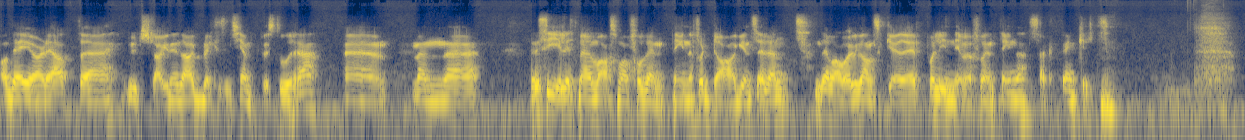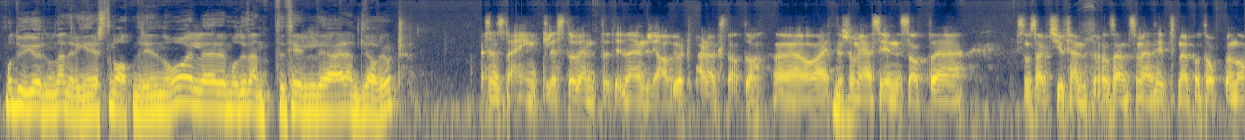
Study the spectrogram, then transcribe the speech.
Og det gjør det at eh, utslagene i dag ble ikke så kjempestore. Eh, men uh, det sier litt mer om hva som var forventningene for dagens event. Det var vel ganske på linje med forventningene, sagt enkelt. Må du gjøre noen endringer i estimatene dine nå, eller må du vente til det er endelig avgjort? Jeg syns det er enklest å vente til det er endelig avgjort per dags dato. Eh, og ettersom jeg synes at eh, som sagt 25% som jeg sitter med på toppen nå,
